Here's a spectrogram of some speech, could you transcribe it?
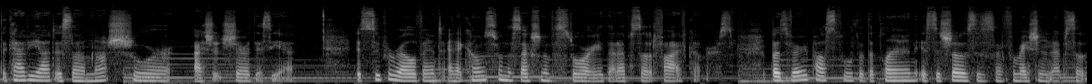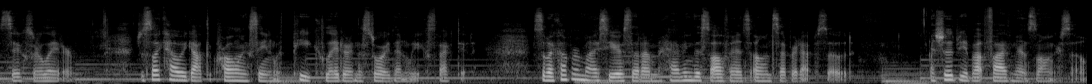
The caveat is that I'm not sure I should share this yet. It's super relevant and it comes from the section of the story that episode 5 covers, but it's very possible that the plan is to show us this information in episode 6 or later, just like how we got the crawling scene with Pieck later in the story than we expected. So my compromise here is that I'm having this off in its own separate episode. It should be about 5 minutes long or so,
